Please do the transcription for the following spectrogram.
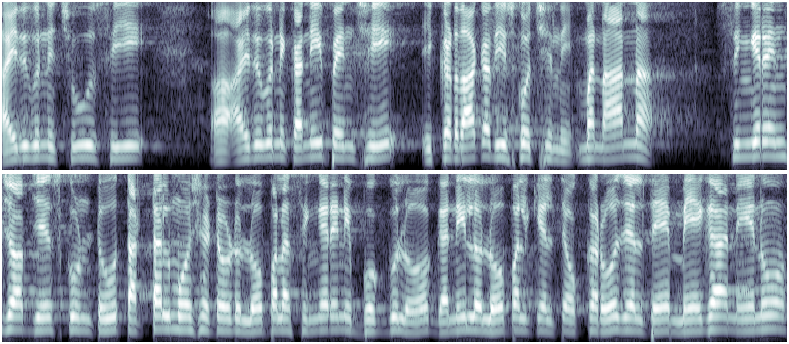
ఐదుగురిని చూసి ఐదుగురిని కనీ పెంచి ఇక్కడ దాకా తీసుకొచ్చింది. మా నాన్న సింగరేణి జాబ్ చేసుకుంటూ తట్టలు మోసేటోడు లోపల సింగరేణి బొగ్గులో గనిలో లోపలికి వెళ్తే ఒక్క రోజు వెళ్తే మేఘా నేను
